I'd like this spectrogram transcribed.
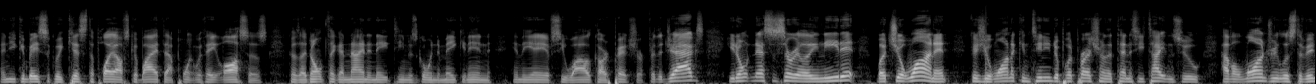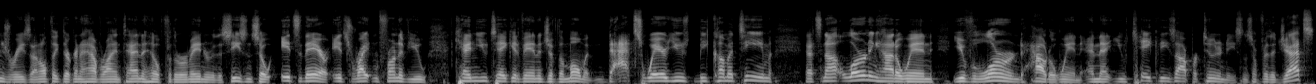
and you can basically kiss the playoffs goodbye at that point with eight losses because I don't think a nine and eight team is going to make it in in the AFC wildcard picture. For the Jags, you don't necessarily need it, but you'll want it because you want to continue to put pressure on the Tennessee Titans, who have a laundry list of injuries. I don't think they're going to have Ryan Tannehill for the remainder of the season, so it's there, it's right in front of you. Can you take advantage of the moment? That's where you become a team that's not learning how to win. You've learned how to win, and that you take these opportunities. And so for the Jets,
